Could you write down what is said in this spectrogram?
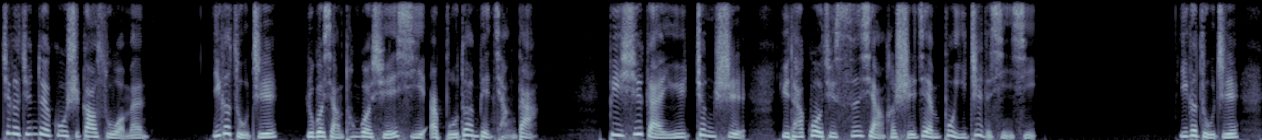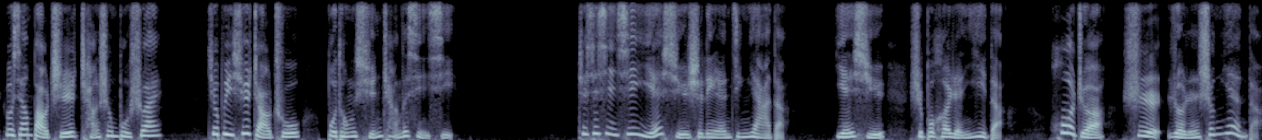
这个军队故事告诉我们，一个组织如果想通过学习而不断变强大，必须敢于正视与他过去思想和实践不一致的信息。一个组织若想保持长盛不衰，就必须找出不同寻常的信息。这些信息也许是令人惊讶的，也许是不合人意的，或者是惹人生厌的。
